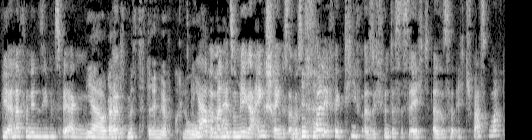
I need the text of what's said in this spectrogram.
Wie einer von den sieben Zwergen. Ja, oder als müsstest du irgendwie auf Klo. ja, wenn man halt so mega eingeschränkt ist, aber es ist voll effektiv. Also ich finde, das ist echt, also es hat echt Spaß gemacht.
